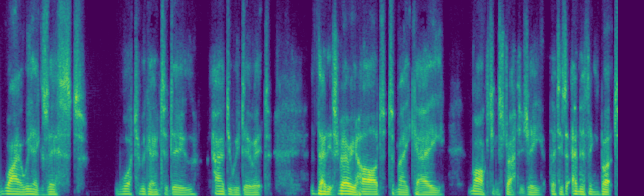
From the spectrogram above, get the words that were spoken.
why we exist, what are we going to do, how do we do it, then it's very hard to make a marketing strategy that is anything but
